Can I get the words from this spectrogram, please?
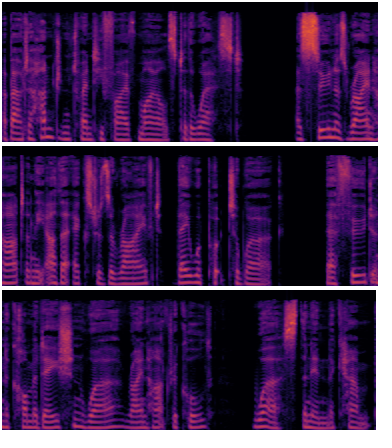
about 125 miles to the west. As soon as Reinhardt and the other extras arrived, they were put to work. Their food and accommodation were, Reinhardt recalled, worse than in the camp.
